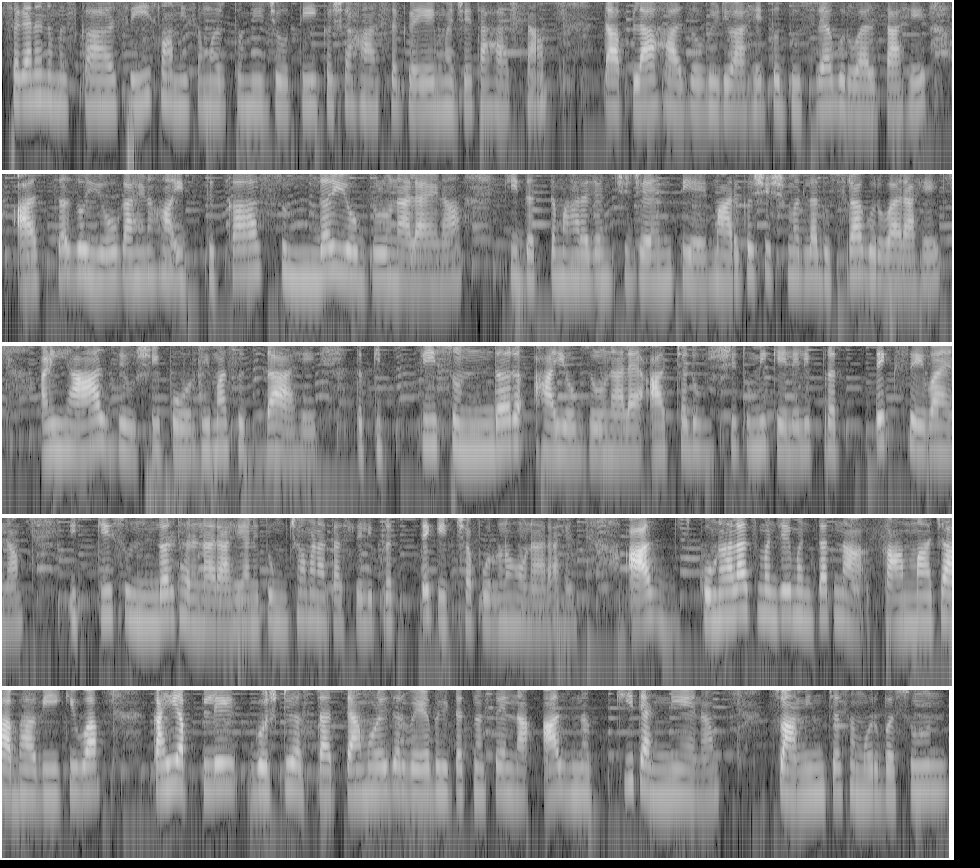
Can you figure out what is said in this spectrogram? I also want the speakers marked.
Speaker 1: सगळ्यांना नमस्कार. श्री स्वामी समर्थ मी ज्योती. कशा आहात सगळे? मजेत आहात ना? तर आपला हा जो व्हिडिओ आहे तो दुसऱ्या गुरुवारचा आहे. आजचा जो योग आहे ना हा इतका सुंदर योग जुळून आला आहे ना की दत्त महाराजांची जयंती आहे. मार्गशीर्षमधला दुसरा गुरुवार आहे आणि ह्याच दिवशी पौर्णिमासुद्धा आहे. तर किती सुंदर हा योग जुळून आला आहे आजच्या दिवशी तुम्ही केलेली प्रत्येक प्रत्येक सेवा आहे ना इतकी सुंदर ठरणार आहे आणि तुमच्या मनात असलेली प्रत्येक इच्छा पूर्ण होणार आहे. आज कोणालाच म्हणजे म्हणतात ना कामाच्या अभावी किंवा काही आपले गोष्टी असतात त्यामुळे जर वेळ भेटत नसेल ना आज नक्की त्यांनी आहे ना स्वामींच्या समोर बसून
